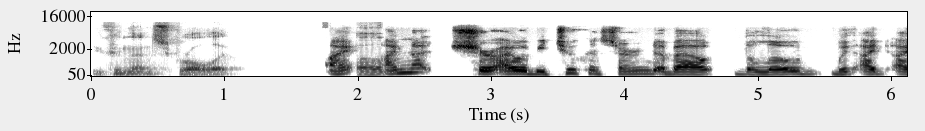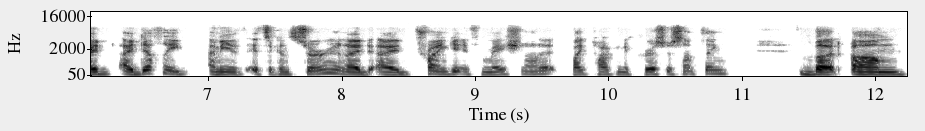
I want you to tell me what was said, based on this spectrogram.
you can then scroll it. I, Um, I'm not sure I would be too concerned about the load with, I, I, I definitely, I mean, it's a concern and I'd, I'd try and get information on it, like talking to Chris or something. But, um,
